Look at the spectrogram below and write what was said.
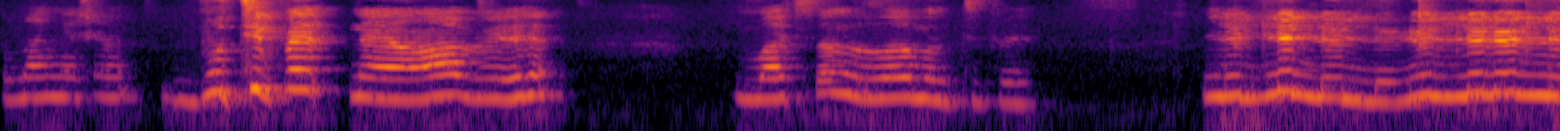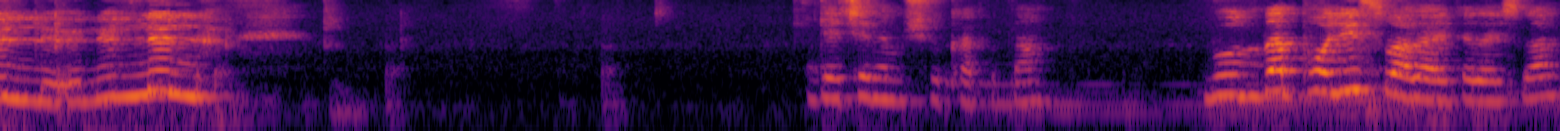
bundan yaşam bu tipe ne abi? Baksana lan o tipe. Geçelim şu kapıdan. Burada polis var arkadaşlar.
